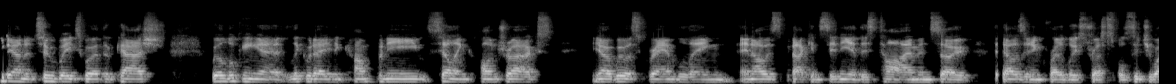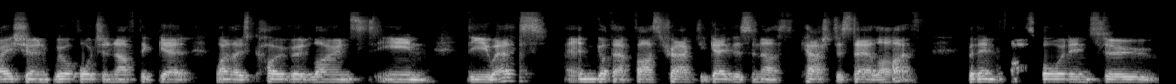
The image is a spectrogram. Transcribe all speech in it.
we're down to two weeks worth of cash. We we're looking at liquidating the company, selling contracts. You know, we were scrambling, and I was back in Sydney at this time. And so that was an incredibly stressful situation. We were fortunate enough to get one of those COVID loans in the US and got that fast tracked. It gave us enough cash to stay alive. But then fast forward into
